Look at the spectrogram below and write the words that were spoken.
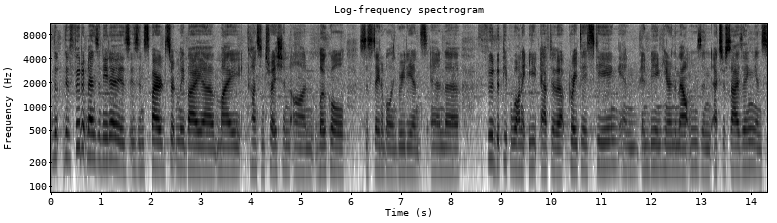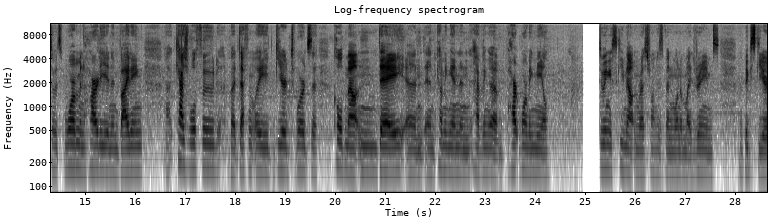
The, food at Manzanita is, is inspired certainly by uh, my concentration on local sustainable ingredients and uh, food that people want to eat after a great day skiing and, and being here in the mountains and exercising. And so it's warm and hearty and inviting. Uh, casual food, but definitely geared towards a cold mountain day and, and coming in and having a heartwarming meal. Doing a ski mountain restaurant has been one of my dreams. I'm a big skier.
